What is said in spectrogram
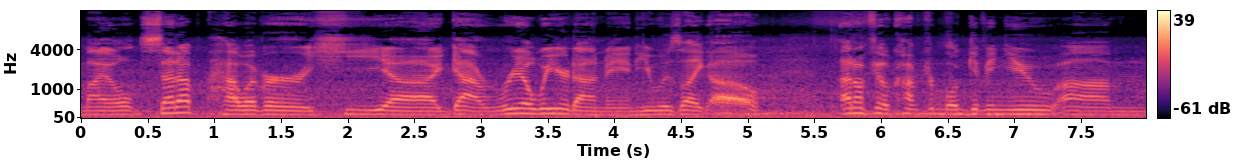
my old setup. However, he uh, got real weird on me, and he was like, "Oh, I don't feel comfortable giving you." Um,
